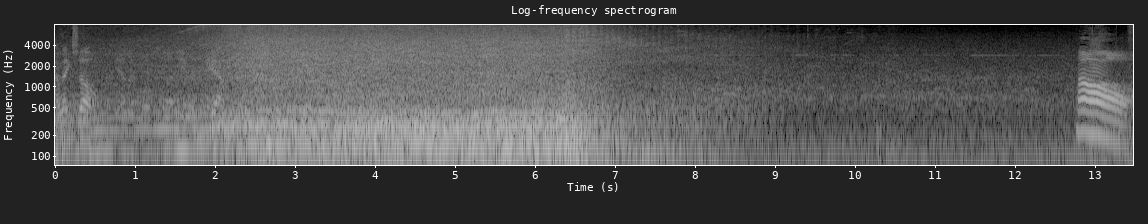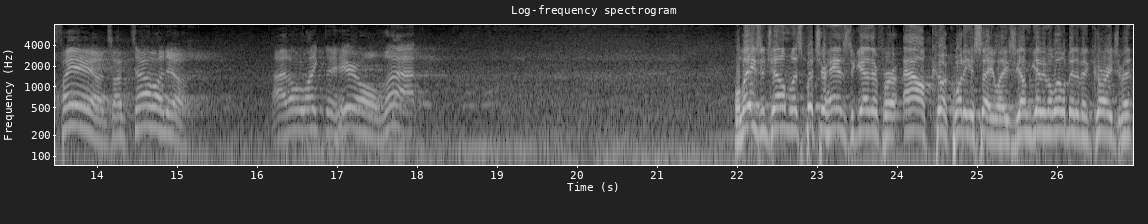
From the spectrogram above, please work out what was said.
I think so. Yeah. Oh, fans, I'm telling you. I don't like to hear all that. Well, ladies and gentlemen, let's put your hands together for Al Cook. What do you say, ladies and gentlemen? Give him a little bit of encouragement.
